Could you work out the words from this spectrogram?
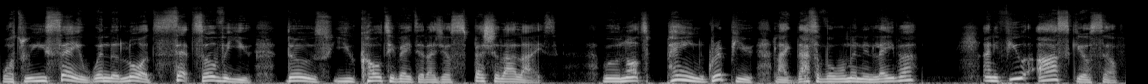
What will you say when the Lord sets over you those you cultivated as your special allies? Will not pain grip you like that of a woman in labor? And if you ask yourself,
